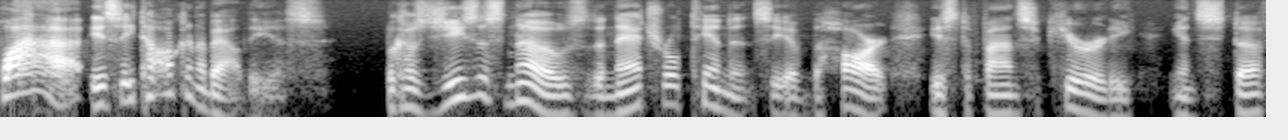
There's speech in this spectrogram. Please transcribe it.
why is he talking about this because Jesus knows the natural tendency of the heart is to find security in stuff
